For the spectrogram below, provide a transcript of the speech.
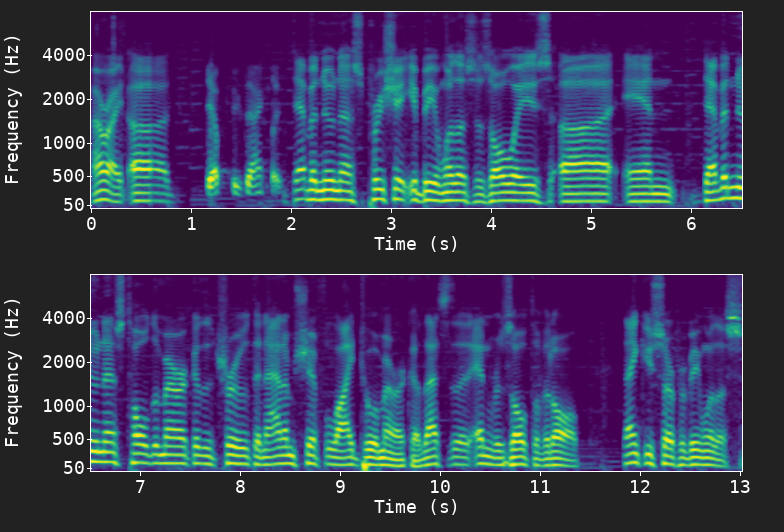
All right. Uh, yep, exactly. Devin Nunes, appreciate you being with us as always. Uh, and Devin Nunes told America the truth, and Adam Schiff lied to America. That's the end result of it all. Thank you, sir, for being with us.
